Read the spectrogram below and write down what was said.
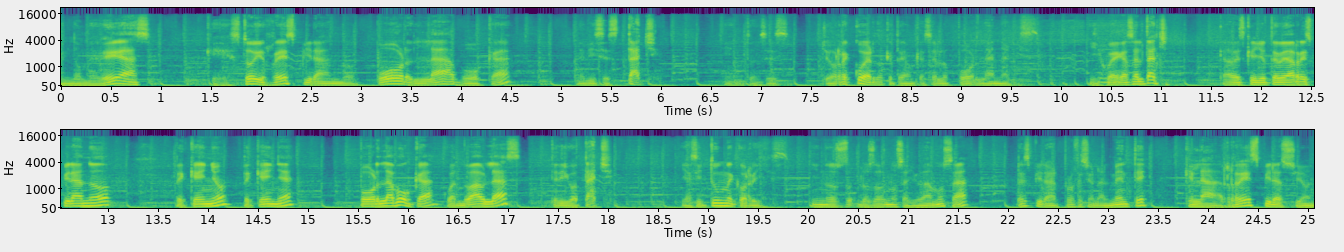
cuando me veas que estoy respirando por la boca, me dices tache. Y entonces yo recuerdo que tengo que hacerlo por la nariz. Y juegas al tache. Cada vez que yo te vea respirando pequeño, pequeña, por la boca, cuando hablas, te digo tache. Y así tú me corriges. Y nos, los dos nos ayudamos a respirar profesionalmente, que la respiración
